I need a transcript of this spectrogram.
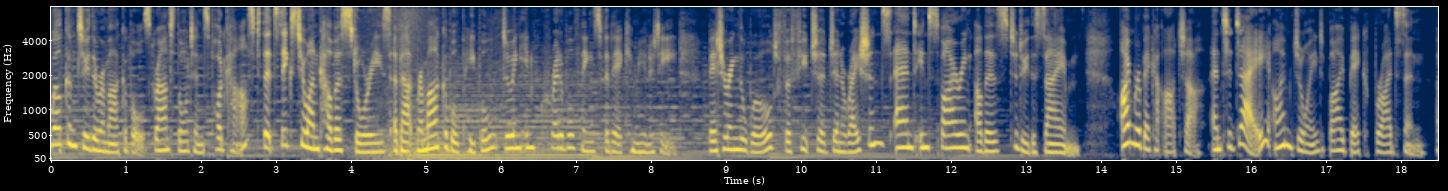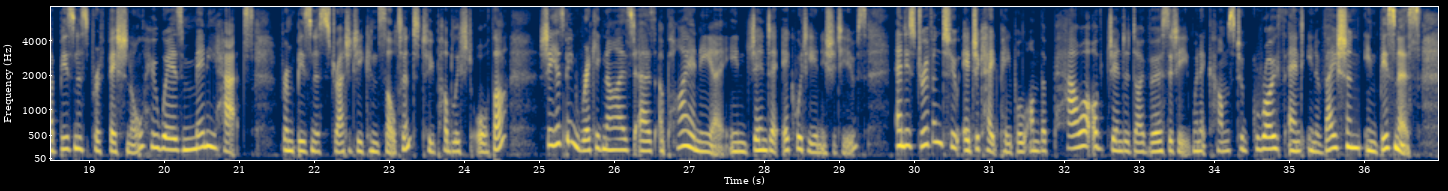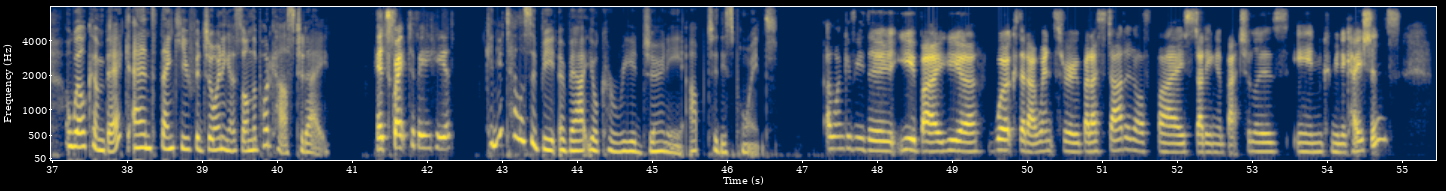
Welcome to The Remarkables, Grant Thornton's podcast that seeks to uncover stories about remarkable people doing incredible things for their community, bettering the world for future generations, and inspiring others to do the same. I'm Rebecca Archer, and today I'm joined by Bec Brideson, a business professional who wears many hats from business strategy consultant to published author. She has been recognised as a pioneer in gender equity initiatives and is driven to educate people on the power of gender diversity when it comes to growth and innovation in business. Welcome, Bec, and thank you for joining us on the podcast today. It's great to be here. Can you tell us a bit about your career journey up to this point? I won't give you the year by year work that I went through, but I started off by studying a bachelor's in communications.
